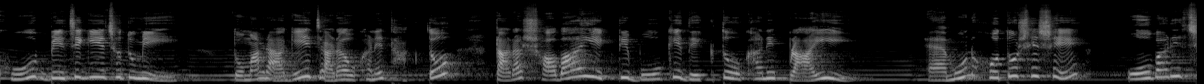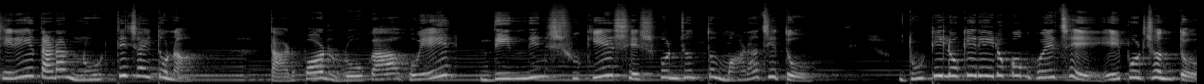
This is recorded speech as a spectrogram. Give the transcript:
খুব বেঁচে গিয়েছো তুমি। তোমার আগে যারা ওখানে থাকতো, তারা সবাই একটি বউকে দেখতো ওখানে প্রায়ই। এমন হতো শেষে ও বাড়ি ছেড়ে তারা নড়তে চাইতো না। তারপর রোগা হয়ে দিন দিন শুকিয়ে শেষ পর্যন্ত মারা যেত। দুটি লোকের এইরকম হয়েছে এই পর্যন্ত।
